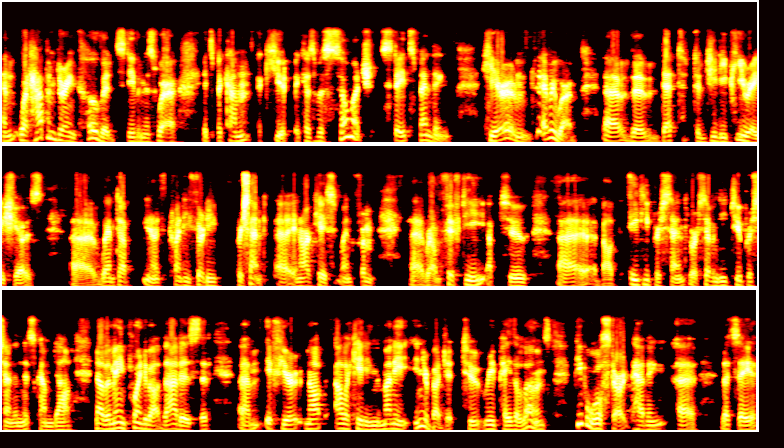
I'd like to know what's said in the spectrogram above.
And what happened during COVID, Stephen, is where it's become acute because with so much state spending here and everywhere, uh, the debt to GDP ratios uh, went up, you know, 20, 30 percent. Uh, in our case, it went from uh, around 50 up to uh, about 80 percent or 72 percent, and it's come down. Now, the main point about that is that um, if you're not allocating the money in your budget to repay the loans, people will start having uh, let's say, a,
